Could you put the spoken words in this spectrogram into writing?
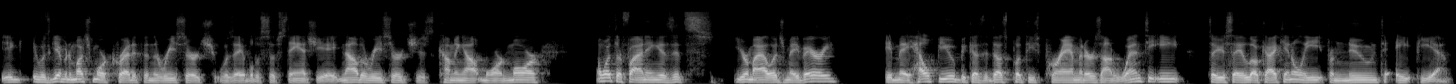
it, it, was given much more credit than the research was able to substantiate. Now the research is coming out more and more. And what they're finding is it's your mileage may vary. It may help you because it does put these parameters on when to eat. So you say, look, I can only eat from noon to 8 p.m.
